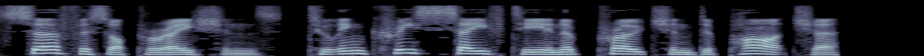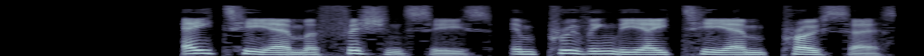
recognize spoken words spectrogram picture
surface operations, to increase safety in approach and departure, ATM efficiencies, improving the ATM process.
